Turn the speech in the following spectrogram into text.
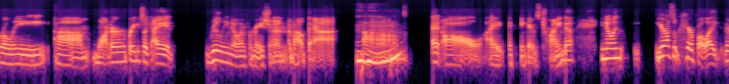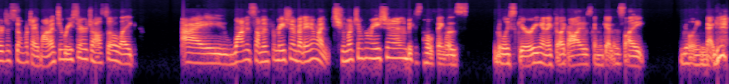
early um, water breakage. Like I had really no information about that Mhm. um, at all. I, I think I was trying to, you know, and you're also careful. Like there's just so much I wanted to research. Also, like I wanted some information, but I didn't want too much information because the whole thing was really scary. And I feel like all I was going to get is like really negative,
